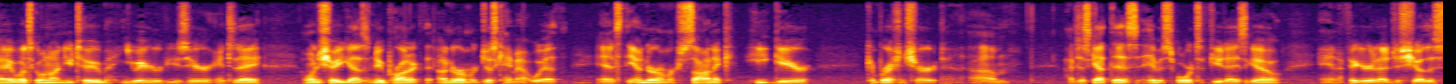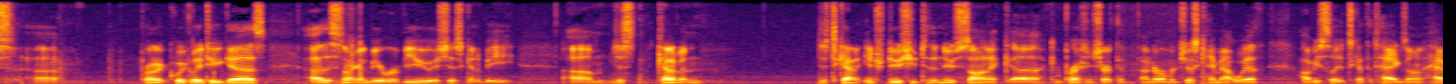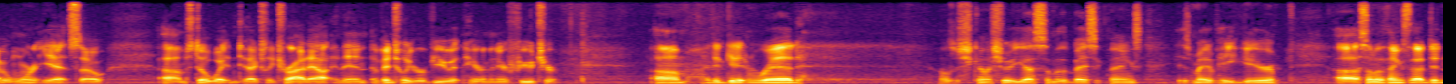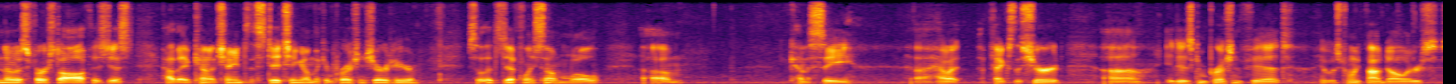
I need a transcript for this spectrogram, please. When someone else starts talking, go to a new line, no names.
Hey, what's going on YouTube? UA Reviews here, and today I want to show you guys a new product that Under Armour just came out with, and it's the Under Armour Sonic Heat Gear compression shirt. Um, I just got this at Hibbett Sports a few days ago, and I figured I'd just show this uh, product quickly to you guys. Uh, this is not going to be a review, it's just going to be um, just kind of an just to kind of introduce you to the new Sonic uh, compression shirt that Under Armour just came out with. Obviously, it's got the tags on it. haven't worn it yet, so I'm still waiting to actually try it out and then eventually review it here in the near future. Um, I did get it in red. I'll just kind of show you guys some of the basic things. It's made of heat gear. Uh, some of the things that I did notice first off is just how they've kind of changed the stitching on the compression shirt here. So that's definitely something we'll um, kind of see uh, how it affects the shirt. Uh, it is compression fit. It was $25.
